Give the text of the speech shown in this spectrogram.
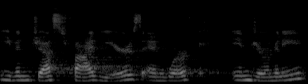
even just five years and work in Germany,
